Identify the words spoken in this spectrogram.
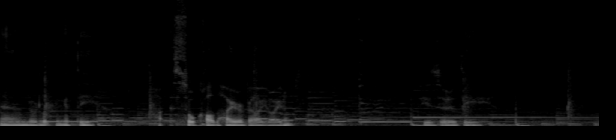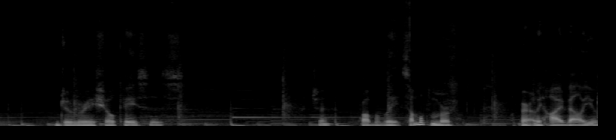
And we're looking at the so-called higher value items. These are the jewelry showcases. Probably some of them are apparently high value,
